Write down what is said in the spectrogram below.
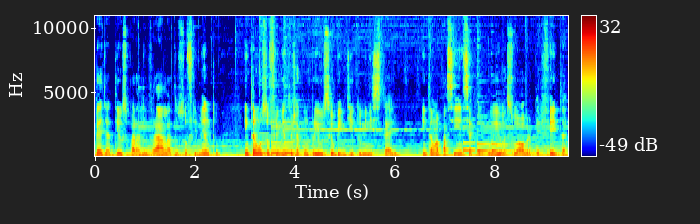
pede a Deus para livrá-la do sofrimento, então o sofrimento já cumpriu o seu bendito ministério. Então a paciência concluiu a sua obra perfeita.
